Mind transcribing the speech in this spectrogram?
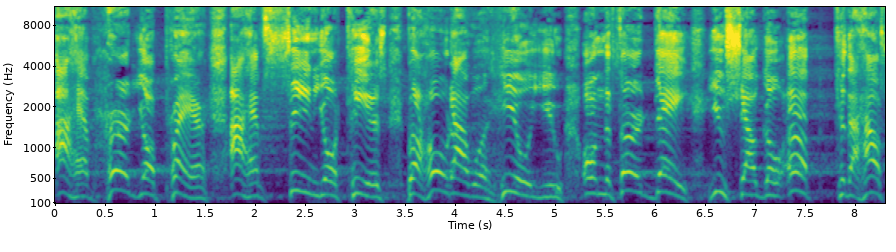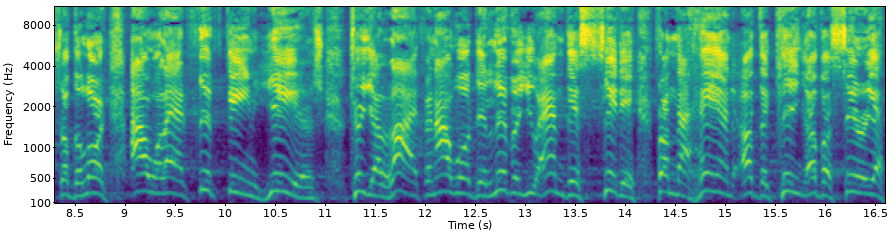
I have heard your prayer, I have seen your tears. Behold, I will heal you. On the third day, you shall go up to the house of the Lord, I will add 15 years to your life and I will deliver you and this city from the hand of the king of Assyria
